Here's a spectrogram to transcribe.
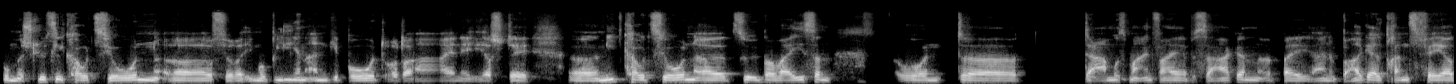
um eine Schlüsselkaution äh, für ein Immobilienangebot oder eine erste äh, Mietkaution äh, zu überweisen. Und äh, da muss man einfach sagen, bei einem Bargeldtransfer,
